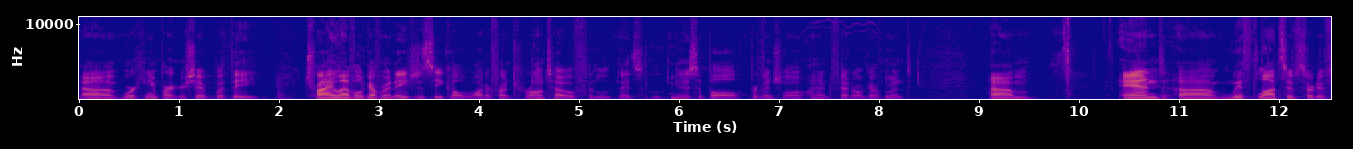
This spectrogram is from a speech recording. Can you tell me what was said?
uh, working in partnership with a tri level government agency called Waterfront Toronto. for It's municipal, provincial, and federal government. Um, and uh, with lots of sort of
